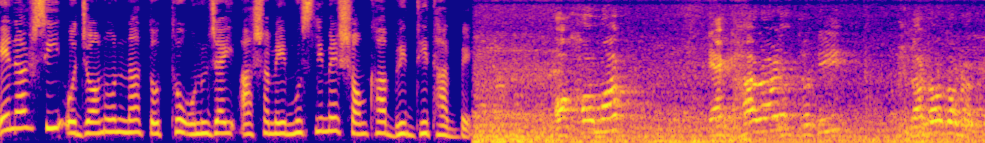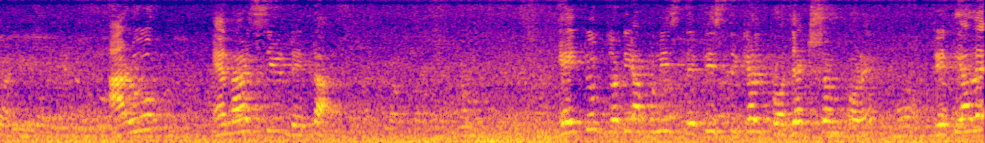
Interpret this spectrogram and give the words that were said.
এনআরসি ও জনগণনা তথ্য অনুযায়ী আসামে মুসলিমের সংখ্যা বৃদ্ধি থাকবে। অসমত এঘাৰৰ যদি জনগণনা আৰু এন আৰ চিৰ ডেটা এইটোক যদি আপুনি ষ্টেটিষ্টিকেল প্ৰজেকশ্যন কৰে, তেতিয়াহ'লে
